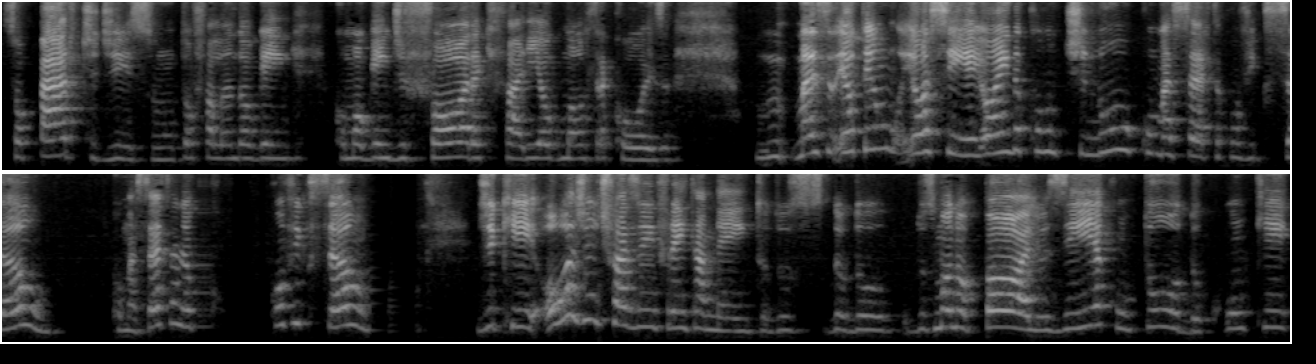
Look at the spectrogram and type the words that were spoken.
sou parte disso, não estou falando alguém como alguém de fora que faria alguma outra coisa. Mas eu tenho, eu assim, eu ainda continuo com uma certa convicção, com uma certa convicção de que ou a gente fazia o enfrentamento dos, do, do, dos monopólios e ia com tudo, com que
